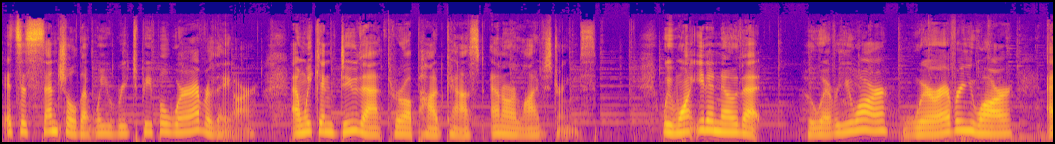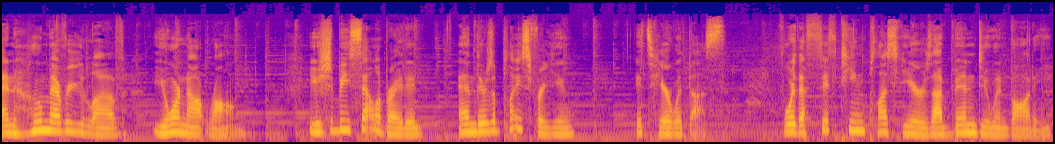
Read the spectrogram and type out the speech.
It's essential that we reach people wherever they are, and we can do that through a podcast and our live streams. We want you to know that whoever you are, wherever you are, and whomever you love, you're not wrong. You should be celebrated, and there's a place for you. It's here with us. For the 15 plus years I've been doing Bawdy,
